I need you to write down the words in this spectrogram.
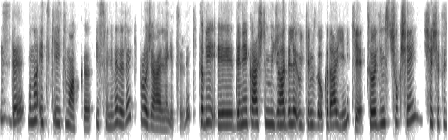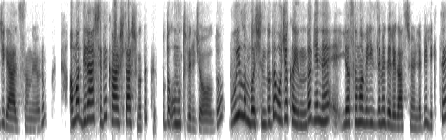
Biz de buna etik eğitim hakkı ismini vererek proje haline getirdik. Tabii e, deney karşıtı mücadele ülkemizde o kadar yeni ki söylediğimiz çok şey şaşırtıcı geldi sanıyorum. Ama dirençle de karşılaşmadık. Bu da umut verici oldu. Bu yılın başında da Ocak ayında gene e, yasama ve izleme delegasyonuyla birlikte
